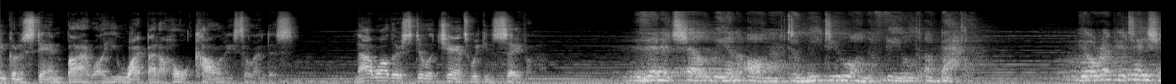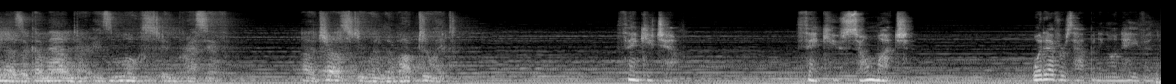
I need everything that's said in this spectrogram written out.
I ain't gonna stand by while you wipe out a whole colony, Selendis. Not while there's still a chance we can save them. Then it shall be an honor to meet you on the field of battle. Your reputation as a commander is most impressive. I trust you will live up to it. Thank you, Jim. Thank you so much. Whatever's happening on Haven,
